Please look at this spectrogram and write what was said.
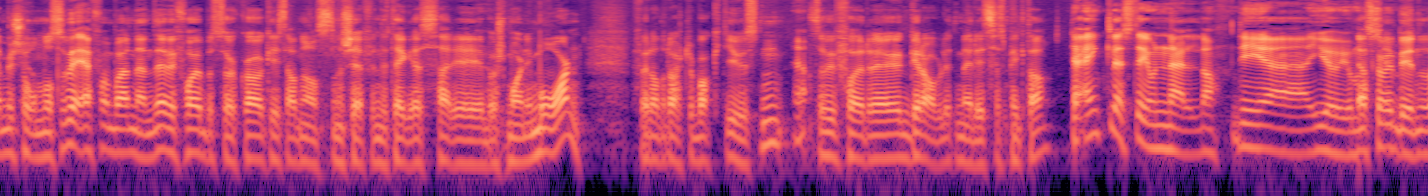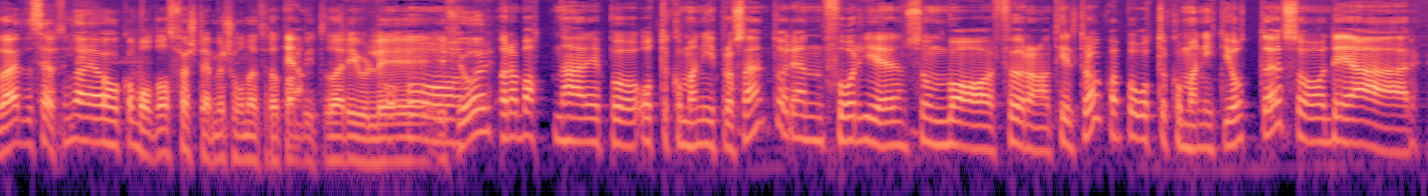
emisjonene også? Jeg får bare nevne det. Vi får besøk av Kristian Johansen, sjefen i TGS her i Børsmorgen i morgen. Før han drar tilbake til Houston. Ja. Så vi får eh, grave litt mer i seismikk da. Det enkleste er jo Nell, da. De uh, gjør jo masse. Ja, skal vi begynne der? Det ser ut som det er Håkon Voldas første emisjon etter at han begynte der i juli og, og, i fjor. Og rabatten her er på 8,9% og den forrige som var før han har tiltrådt, var på 8,98, så det er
